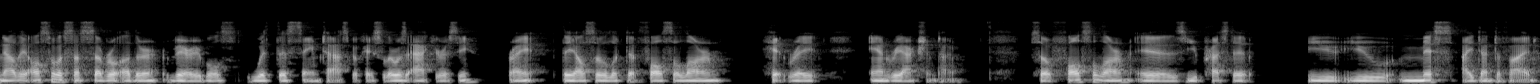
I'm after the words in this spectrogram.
Now, they also assessed several other variables with this same task. Okay, so there was accuracy, right? They also looked at false alarm, hit rate, and reaction time. So, false alarm is you pressed it you you misidentified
